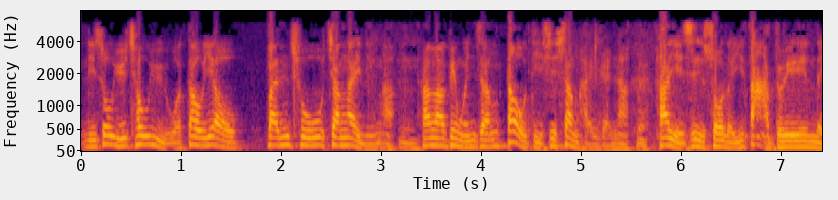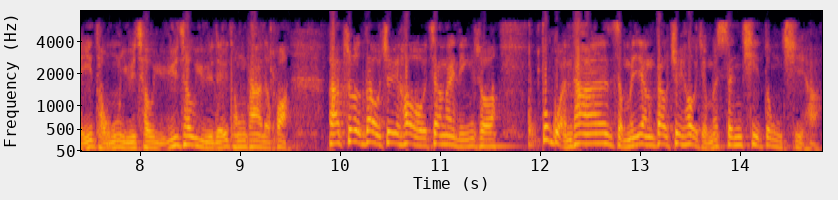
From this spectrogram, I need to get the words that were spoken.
你说余秋雨，我倒要。搬出张爱玲啊，她那篇文章到底是上海人啊？她也是说了一大堆雷同余秋雨，余秋雨雷同她的话。他做到最后，张爱玲说，不管她怎么样，到最后怎么生气动气哈，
